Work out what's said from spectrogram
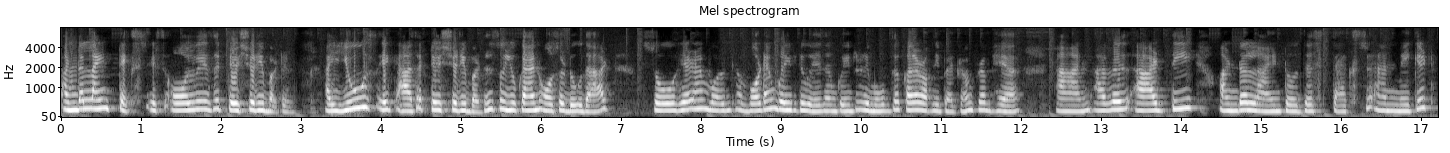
underlined text. It's always a tertiary button. I use it as a tertiary button so you can also do that. So here I'm what I'm going to do is I'm going to remove the color of the background from here and I will add the underline to this text and make it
